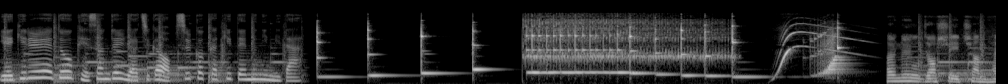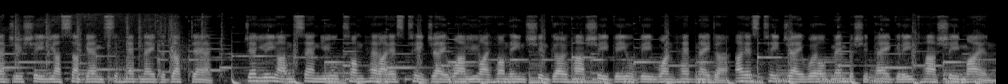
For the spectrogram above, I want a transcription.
얘기를 해도 개선될 여지가 없을 것 같기 때문입니다. Onul doshi chung hajushi yasugam sahabne deduk dak. Jeyung san yul tong ha istj yui honin shingo hashi gilgi one habnada. Istj world membership a gaid hashi mayan.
